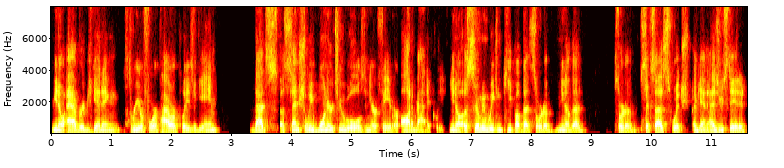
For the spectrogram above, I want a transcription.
you know, average getting three or four power plays a game, that's essentially one or two goals in your favor automatically. You know, assuming we can keep up that sort of, you know, that sort of success, which again, as you stated,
